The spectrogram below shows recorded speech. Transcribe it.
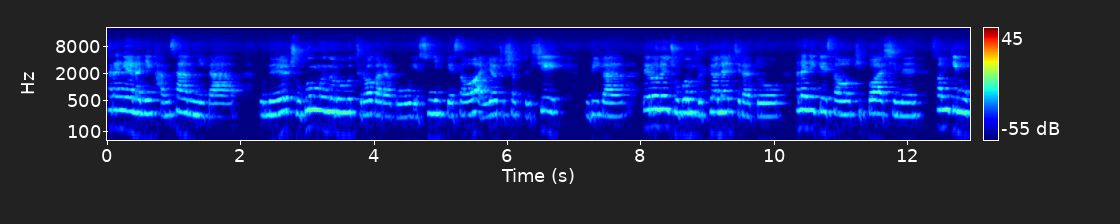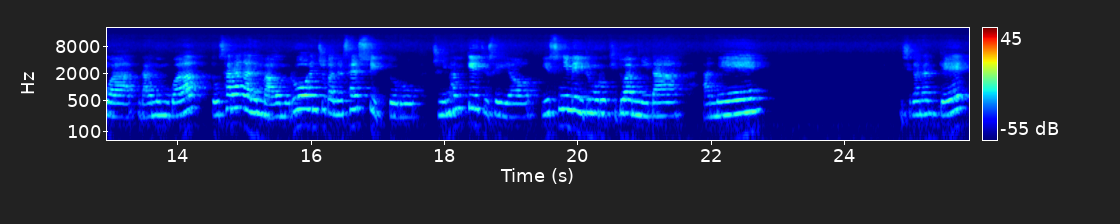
사랑의 하나님 감사합니다. 오늘 좁은 문으로 들어가라고 예수님께서 알려주셨듯이 우리가 때로는 조금 불편할지라도 하나님께서 기뻐하시는 섬김과 나눔과 또 사랑하는 마음으로 한 주간을 살 수 있도록 주님 함께 해주세요. 예수님의 이름으로 기도합니다. 아멘. 이 시간 함께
